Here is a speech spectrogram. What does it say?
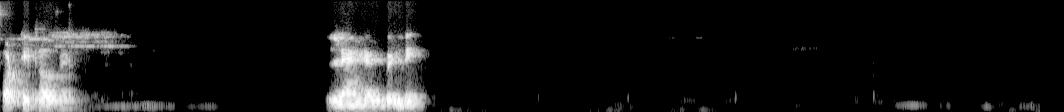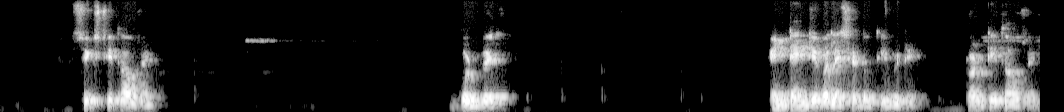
forty thousand. Land and building sixty thousand goodwill intangible asset होती है बेटे. ट्वेंटी थाउज़ेंड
